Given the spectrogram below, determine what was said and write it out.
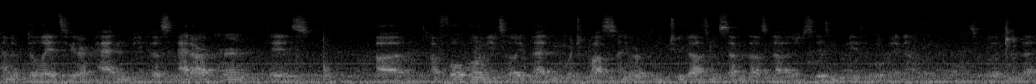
kind of delay to get our patent because at our current phase, uh, a full-blown utility patent, which costs anywhere from 2,000 to $7,000, just isn't feasible right now. So we're looking at that.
